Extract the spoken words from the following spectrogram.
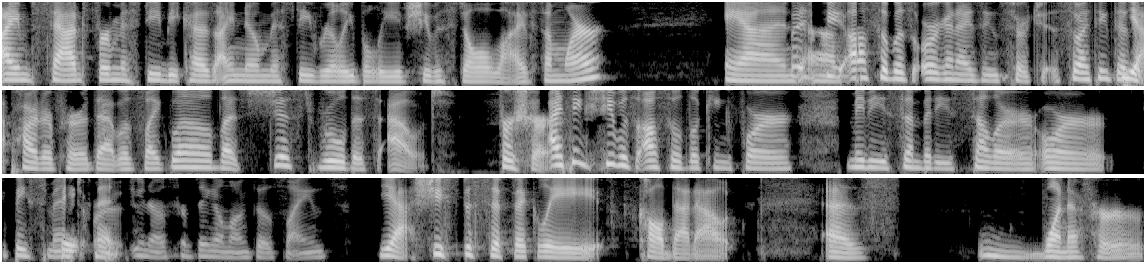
I'm sad for Misty because I know Misty really believed she was still alive somewhere. And But she um, also was organizing searches. So I think there's Yeah. a part of her that was like, well, let's just rule this out. for sure. I think she was also looking for maybe somebody's cellar or basement, Basement. or, you know, something along those lines. yeah, she specifically called that out as one of her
